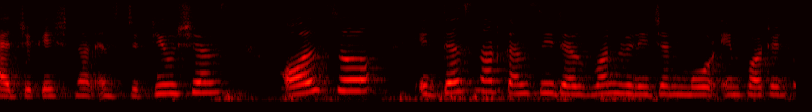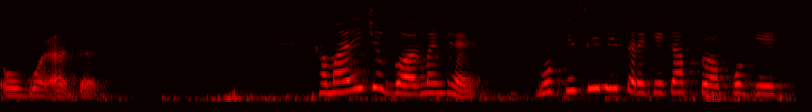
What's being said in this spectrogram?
educational institutions also it does not consider one religion more important over other. हमारी जो गवर्नमेंट है, वो किसी भी तरीके का प्रोपोगेट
